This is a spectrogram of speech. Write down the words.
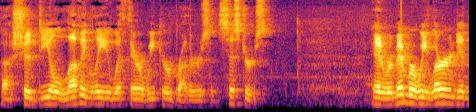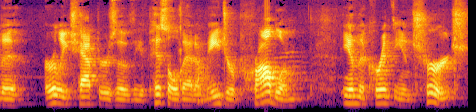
uh, should deal lovingly with their weaker brothers and sisters. And remember, we learned in the early chapters of the epistle that a major problem in the Corinthian church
